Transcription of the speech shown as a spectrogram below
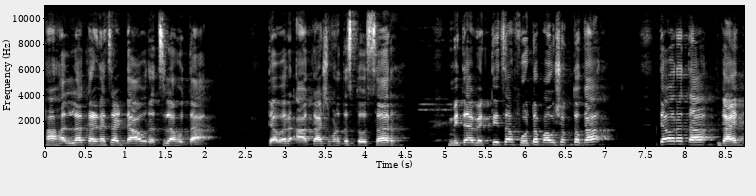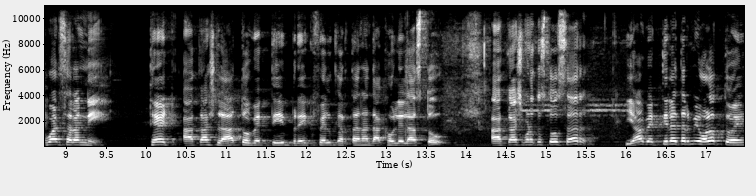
हा हल्ला करण्याचा डाव रचला होता. त्यावर आकाश म्हणत असतो सर मी त्या व्यक्तीचा फोटो पाहू शकतो का? त्यावर आता गायकवाड सरांनी थेट आकाशला तो व्यक्ती ब्रेक फेल करताना दाखवलेला असतो. आकाश म्हणत असतो सर या व्यक्तीला तर मी ओळखतोय.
